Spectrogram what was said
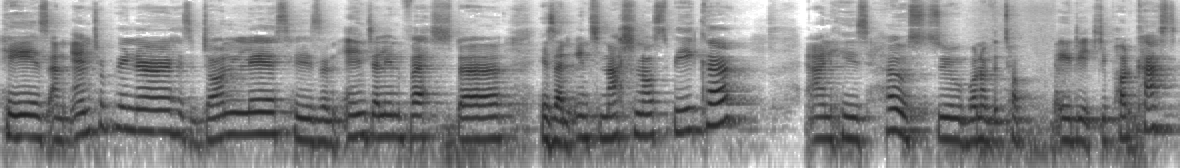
He is an entrepreneur, he's a journalist, he's an angel investor, he's an international speaker, and he's host to one of the top ADHD podcasts.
